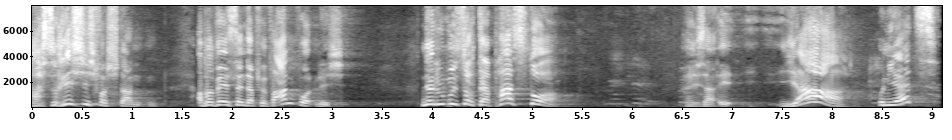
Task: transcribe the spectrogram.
Hast du richtig verstanden? Aber wer ist denn dafür verantwortlich? Na, du bist doch der Pastor. Ich sage, äh, ja. Und jetzt?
